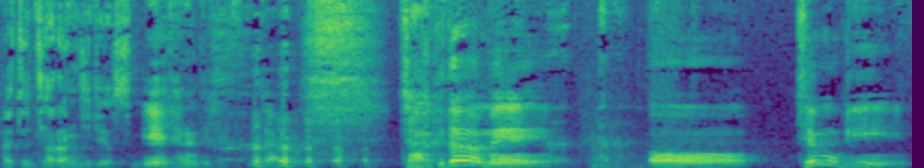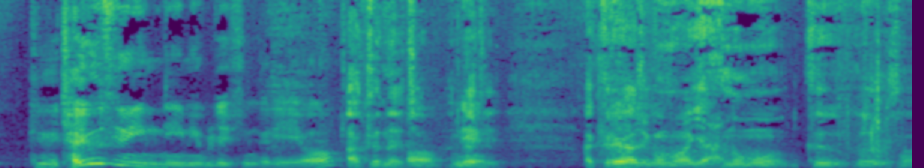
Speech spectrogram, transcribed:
하여튼 자랑질이었습니다. 예, 자랑드렸습니다. 자, 그 다음에, 어, 제목이 그 자유스윙님이 올려주신 글이에요. 아 그렇네 좀 어, 한 네. 가지. 아 그래가지고 뭐야 너무 그, 그 서-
